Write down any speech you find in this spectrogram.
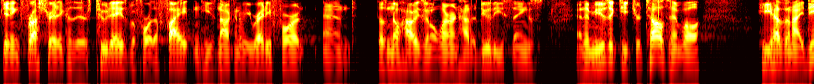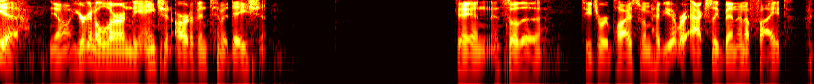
getting frustrated because there's two days before the fight and he's not going to be ready for it and doesn't know how he's going to learn how to do these things. And the music teacher tells him, well, he has an idea. You know, you're going to learn the ancient art of intimidation. Okay, and, and so the teacher replies to him, Have you ever actually been in a fight?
